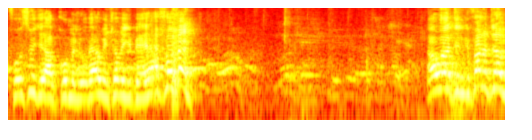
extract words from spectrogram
fo suji an kumen lo ba wi chobe yibe afofen awadin gifana tam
